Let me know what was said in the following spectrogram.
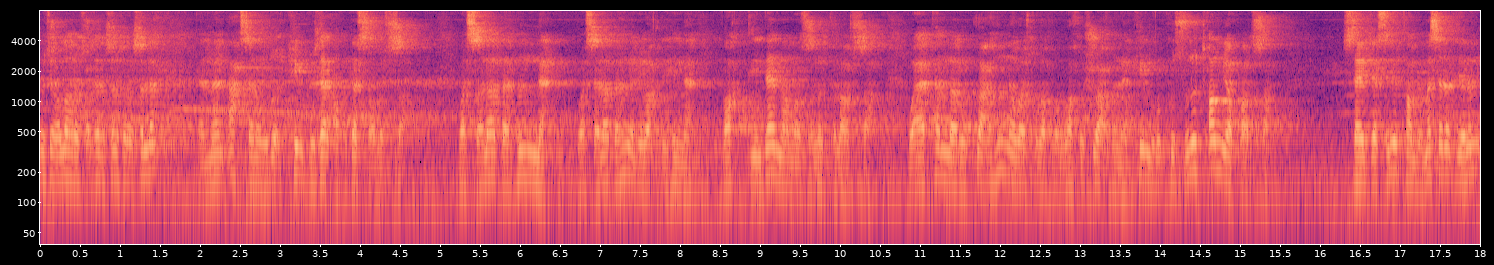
Bunun için Allah Resulü sallallahu aleyhi ve sellem men ahsene vudu kim güzel abdest alırsa ve salatehunne ve salatehunne li vaktihinne vaktinde namazını kılarsa Ve etemme rükû'ahunne ve huşû'ahunne. Kim rukusunu tam yaparsa, secdesini tam Mesela diyelim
